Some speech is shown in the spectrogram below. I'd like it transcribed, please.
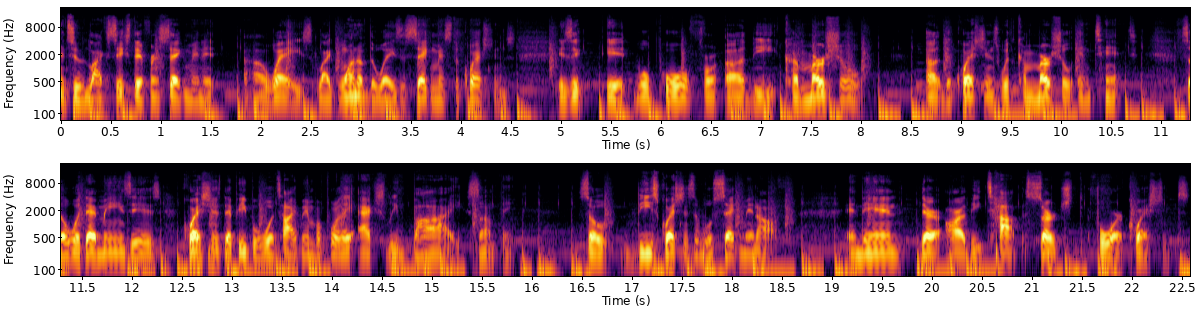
into like six different segmented uh, ways. Like one of the ways it segments the questions is it it will pull from uh, the commercial. Uh, the questions with commercial intent. So, what that means is questions that people will type in before they actually buy something. So, these questions that will segment off. And then there are the top searched for questions.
